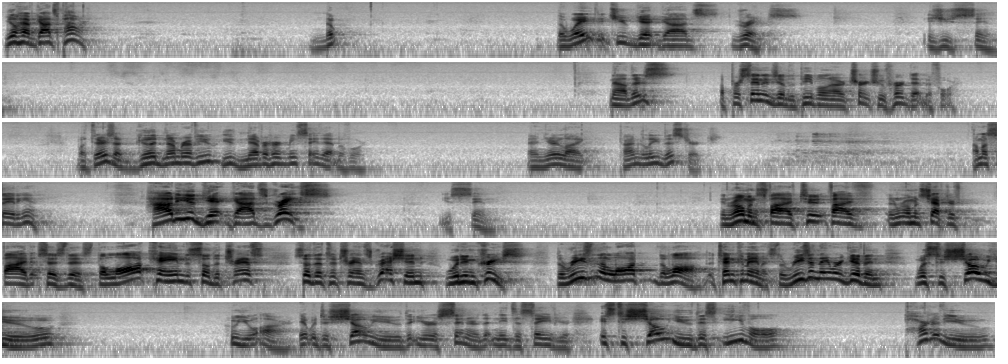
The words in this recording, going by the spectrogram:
you'll have God's power. Nope. The way that you get God's grace is you sin. Now, there's a percentage of the people in our church who've heard that before. But there's a good number of you, you've never heard me say that before. And you're like, time to leave this church. I'm going to say it again. How do you get God's grace? You sin. In Romans 5, 2, 5 in Romans chapter 5, it says this The law came so, the trans, so that the transgression would increase. The reason the law, the law, the Ten Commandments, the reason they were given was to show you who you are. It would to show you that you're a sinner that needs a Savior. It's to show you this evil part of you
